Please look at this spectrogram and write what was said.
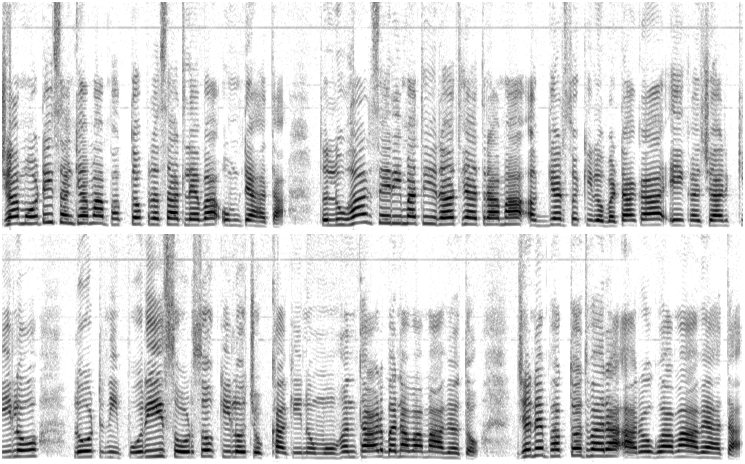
જ્યાં મોટી સંખ્યામાં ભક્તો પ્રસાદ લેવા ઉમટ્યા હતા. તો લુહાર શેરીમાંથી રથયાત્રામાં અગિયારસો કિલો બટાકા, એક હજાર કિલો લોટની પૂરી, સોળસો કિલો ચોખ્ખા ઘીનો મોહનથાળ બનાવવામાં આવ્યો હતો, જેને ભક્તો દ્વારા આરોગવામાં આવ્યા હતા.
